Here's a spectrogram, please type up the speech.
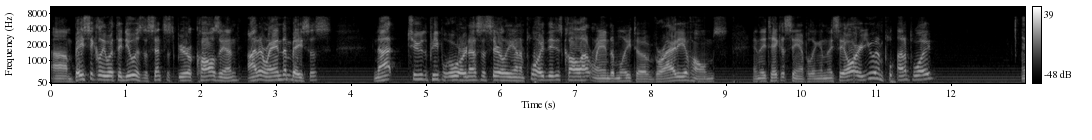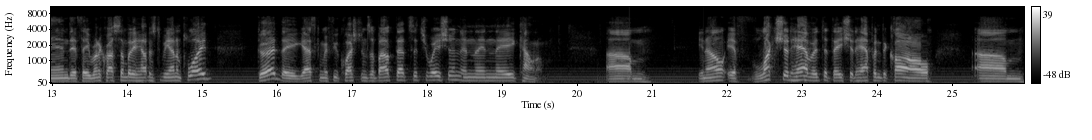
Um, basically, what they do is the Census Bureau calls in on a random basis, not to the people who are necessarily unemployed. They just call out randomly to a variety of homes, and they take a sampling and they say, "Oh, are you unemployed?" And if they run across somebody who happens to be unemployed, good. They ask them a few questions about that situation, and then they count them. Um, you know, if luck should have it that they should happen to call um,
